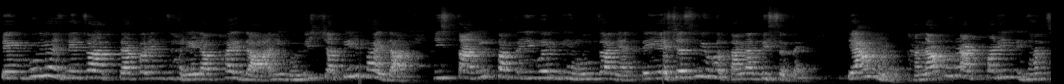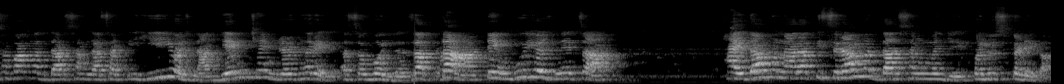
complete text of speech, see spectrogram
टेंबू योजनेचा आत्तापर्यंत झालेला फायदा आणि भविष्यातील फायदा ही स्थानिक पातळीवर घेऊन जाण्यात ते यशस्वी होताना दिसत आहे. त्यामुळं खानापूर आटपाडी विधानसभा मतदारसंघासाठी ही योजना गेम चेंजर ठरेल असं बोललं जातं. टेंगू टेंबू योजनेचा फायदा होणारा तिसरा मतदारसंघ म्हणजे पलूस कडेगाव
